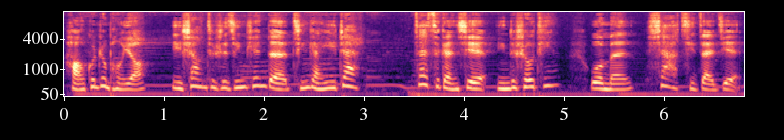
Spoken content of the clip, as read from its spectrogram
好，观众朋友，以上就是今天的情感驿站，再次感谢您的收听，我们下期再见。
